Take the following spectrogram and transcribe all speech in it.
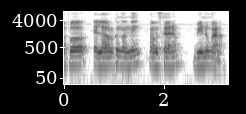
അപ്പോൾ എല്ലാവർക്കും നന്ദി. നമസ്കാരം. വീണ്ടും കാണാം.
